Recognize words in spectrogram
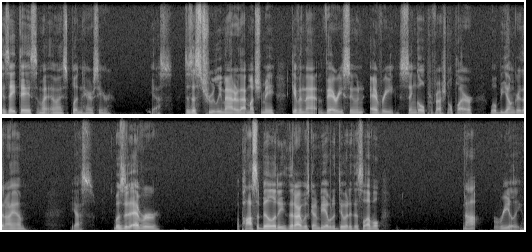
is eight days? Am I am I splitting hairs here? Yes. Does this truly matter that much to me? Given that very soon every single professional player will be younger than I am. Yes. Was it ever a possibility that I was going to be able to do it at this level? Not really.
